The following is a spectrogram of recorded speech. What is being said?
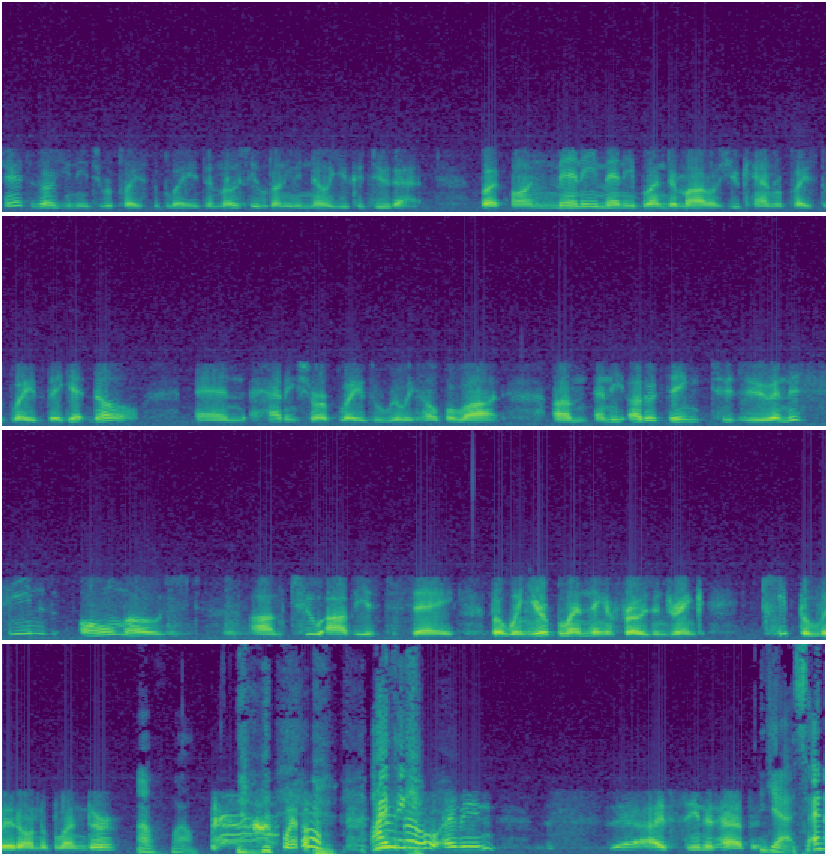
chances are you need to replace the blades. And most people don't even know you could do that. But on many, many blender models, you can replace the blades. They get dull. And having sharp blades will really help a lot. Um, and the other thing to do, and this seems almost um, too obvious to say, but when you're blending a frozen drink, keep the lid on the blender. Oh, well. well, I you think- know, I mean, I've seen it happen. Yes, and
